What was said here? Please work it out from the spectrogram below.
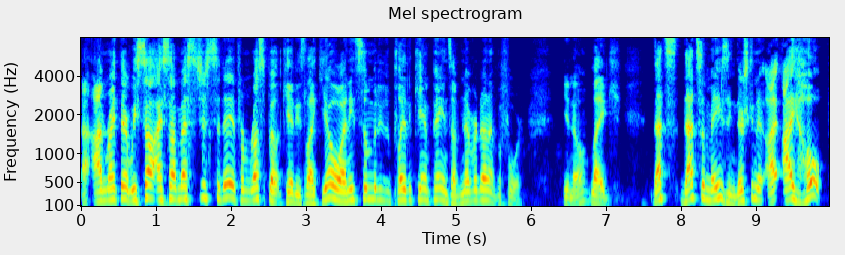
I- I'm right there. We saw I saw messages today from Rust Belt Kid. He's like, "Yo, I need somebody to play the campaigns. I've never done it before." You know, like that's that's amazing. There's gonna. I, I hope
